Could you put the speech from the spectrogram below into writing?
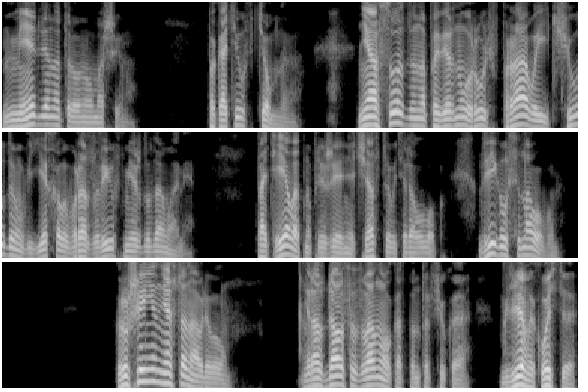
Медленно тронул машину. Покатил в темную. Неосознанно повернул руль вправо и чудом въехал в разрыв между домами. Потел от напряжения, часто вытирал лоб. Двигался на обум. Грушинин не останавливал. Раздался звонок от Понтарчука. — Где мы, Костя?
